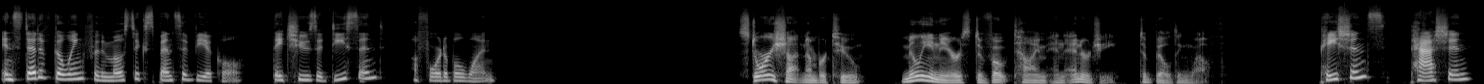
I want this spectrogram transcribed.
Instead of going for the most expensive vehicle, they choose a decent, affordable one. Story shot number two Millionaires devote time and energy to building wealth. Patience, passion,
